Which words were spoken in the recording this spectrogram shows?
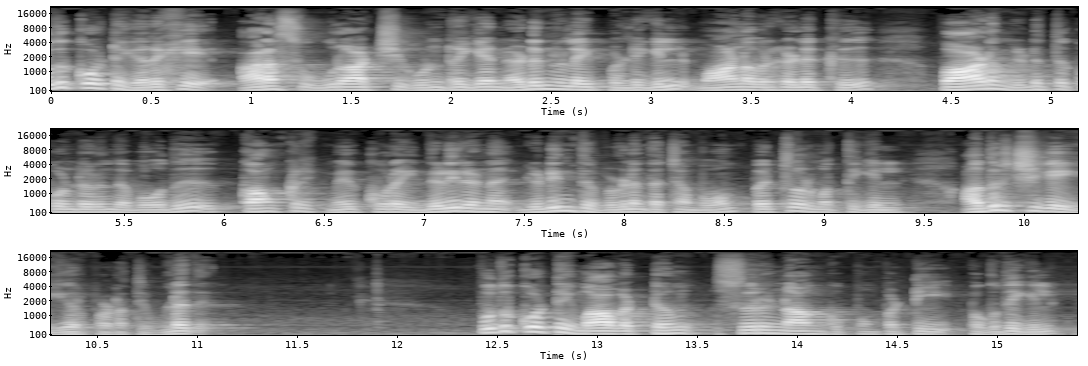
புதுக்கோட்டை அருகே அரசு ஊராட்சி ஒன்றிய நடுநிலைப் பள்ளியில் மாணவர்களுக்கு பாடம் எடுத்துக் கொண்டிருந்த போது கான்கிரீட் மேற்கூரை திடீரென இடிந்து விழுந்த சம்பவம் பெற்றோர் மத்தியில் அதிர்ச்சியை ஏற்படுத்தியுள்ளது. புதுக்கோட்டை மாவட்டம் சிறுநாங்குப்பம்பட்டி பகுதியில்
